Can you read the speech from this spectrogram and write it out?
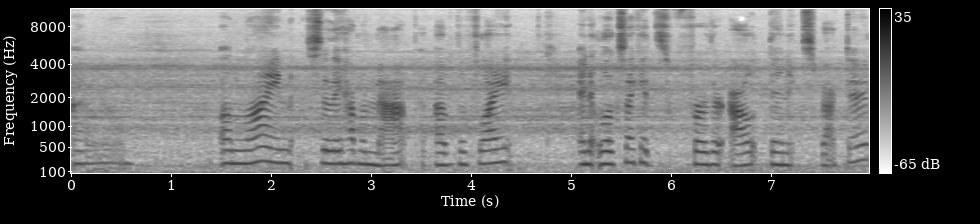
I don't know. Online, so they have a map of the flight, and it looks like it's further out than expected.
